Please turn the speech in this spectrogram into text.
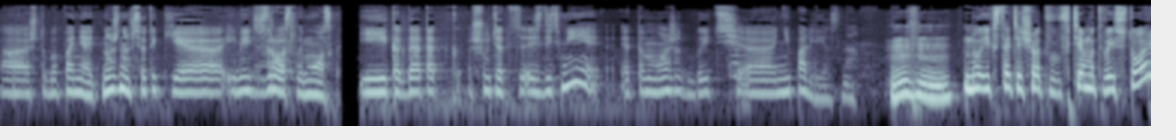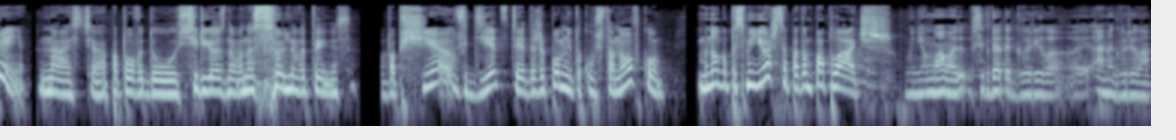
э, чтобы понять, нужно все-таки иметь взрослый мозг. И когда так шутят с детьми, это может быть э, не полезно. Мгм. Ну и, кстати, еще в тему твоей истории, Настя, по поводу серьезного настольного тенниса. Вообще в детстве, я даже помню такую установку, много посмеешься, потом поплачешь. Мне мама всегда так говорила. Она говорила,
